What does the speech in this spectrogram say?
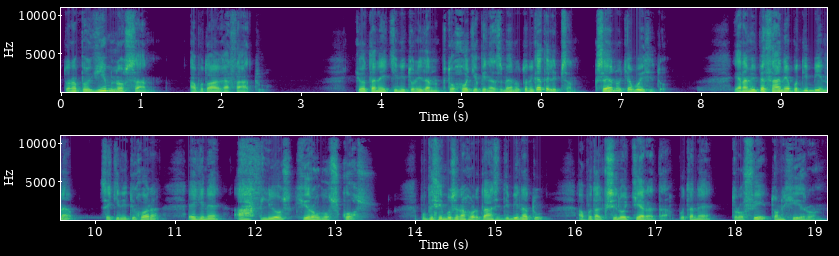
τον απογύμνωσαν από τα αγαθά του. Και όταν εκείνοι τον είδαν πτωχό και πεινασμένο, τον εγκατέλειψαν, ξένο και αβοήθητο. Για να μην πεθάνει από την πείνα, σε εκείνη τη χώρα, έγινε άθλιος χειροβοσκός, που επιθυμούσε να χορτάσει την πείνα του από τα ξυλοκέρατα, που ήταν τροφή των χείρων.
